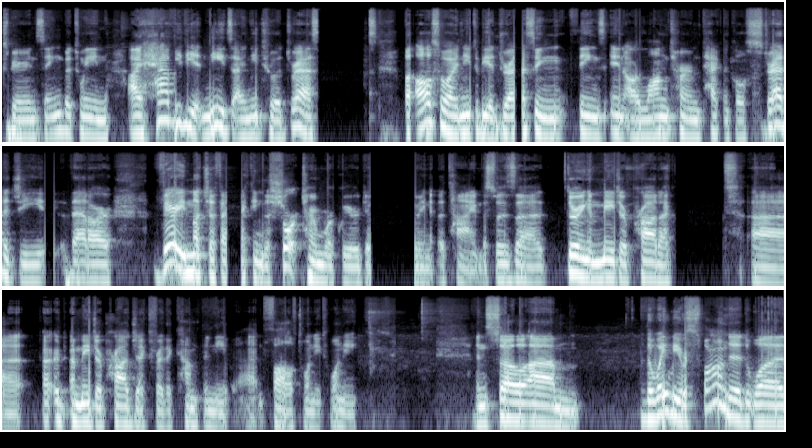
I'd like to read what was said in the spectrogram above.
experiencing between I have immediate needs I need to address, but also I need to be addressing things in our long term technical strategy that are very much affecting the short term work we were doing at the time. This was uh, during a major product, uh, a major project for the company uh, in fall of 2020. And so um, the way we responded was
